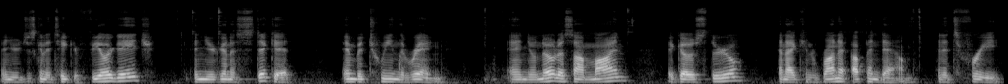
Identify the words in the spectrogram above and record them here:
And you're just going to take your feeler gauge and you're going to stick it in between the ring. And you'll notice on mine, it goes through and I can run it up and down and it's free.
